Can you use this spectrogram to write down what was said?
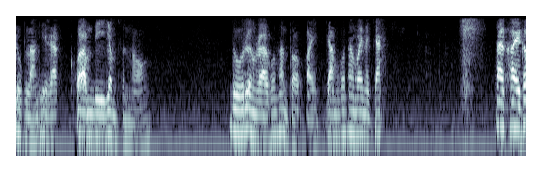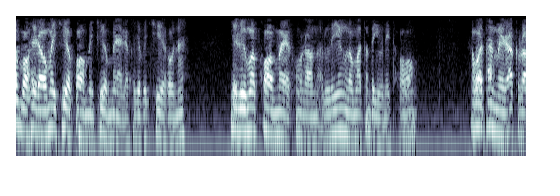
ลูกหลานที่รัก ความดีย่อมสนอง ดูเรื่องราวของท่านต่อไปจำของท่านไว้นะจ๊ะ ถ้าใครเขาบอกให้เราไม่เชื่อพ่อไม่เชื่อแม่แล้วก็จะไปเชื่อเขานะอย่าลืมว่าพ่อแม่ของเรานะเลี้ยงเรามาตั้งแต่อยู่ในท้องถ้าว่าท่านไม่รักเรา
